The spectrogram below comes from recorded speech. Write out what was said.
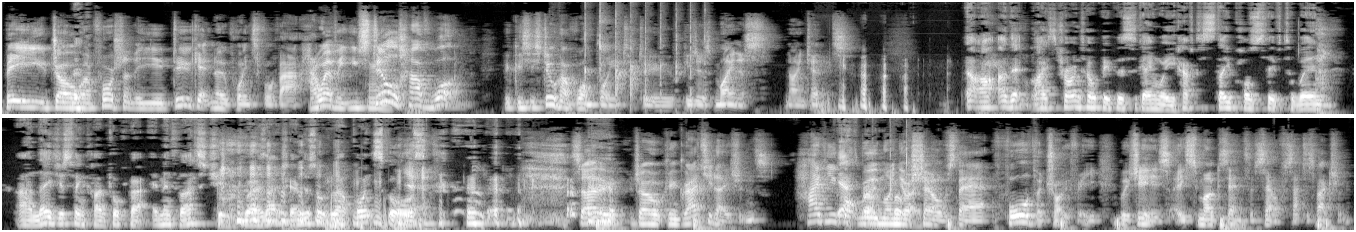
B, Joel, unfortunately, you do get no points for that. However, you still have one, because you still have one point to Peter's minus nine tenths. I, I, I try and tell people this is a game where you have to stay positive to win, and they just think I'm talking about a mental attitude, whereas actually I'm just talking about point scores. so, Joel, congratulations. Have you Yes, got room well, on your shelves there for the trophy, which is a smug sense of self-satisfaction?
